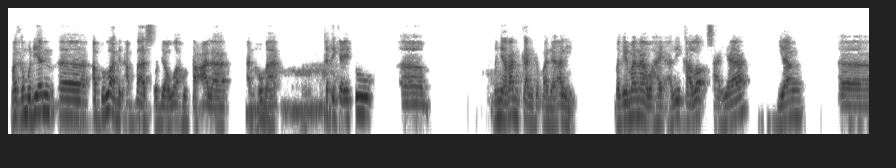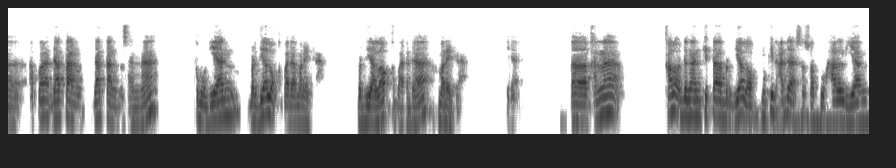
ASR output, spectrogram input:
Maka kemudian uh, Abdullah bin Abbas radhiyallahu taala anhuma ketika itu uh, menyarankan kepada Ali, bagaimana wahai Ali kalau saya yang uh, apa datang datang ke sana kemudian berdialog kepada mereka, berdialog kepada mereka, ya uh, karena kalau dengan kita berdialog mungkin ada sesuatu hal yang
